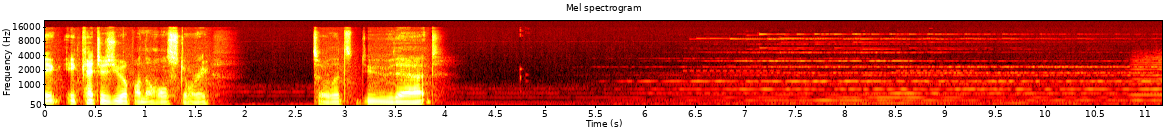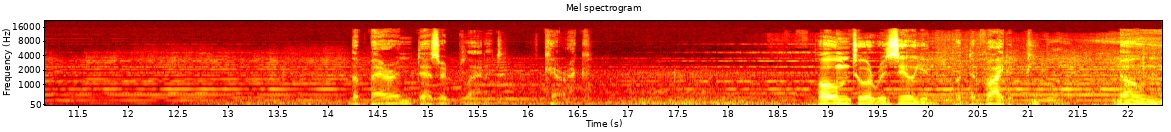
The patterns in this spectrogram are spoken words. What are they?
It it catches you up on the whole story. So let's do that. the barren desert planet Kharak. Home to a resilient but divided people known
